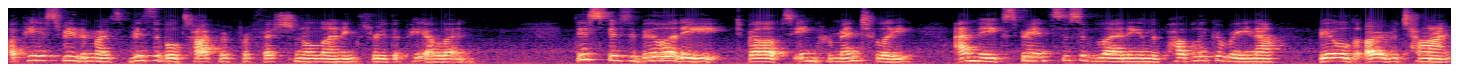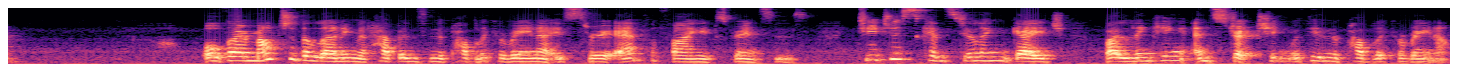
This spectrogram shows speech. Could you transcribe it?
appears to be the most visible type of professional learning through the PLN. This visibility develops incrementally and the experiences of learning in the public arena build over time. Although much of the learning that happens in the public arena is through amplifying experiences, teachers can still engage by linking and stretching within the public arena.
